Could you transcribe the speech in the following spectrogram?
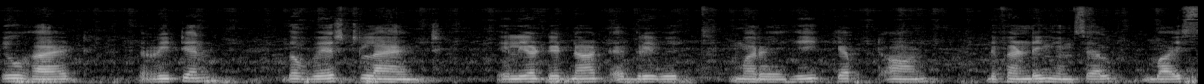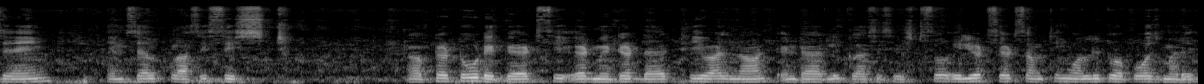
you had written the Waste Land. Eliot did not agree with Murry. He kept on defending himself by saying himself classicist. After two decades, he admitted that he was not entirely classicist. So Eliot said something only to oppose Murry.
